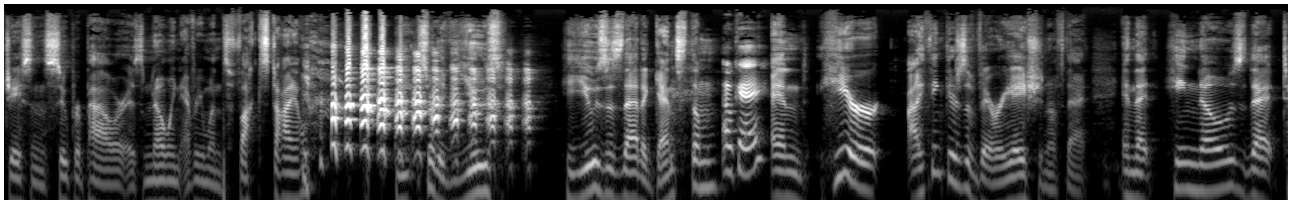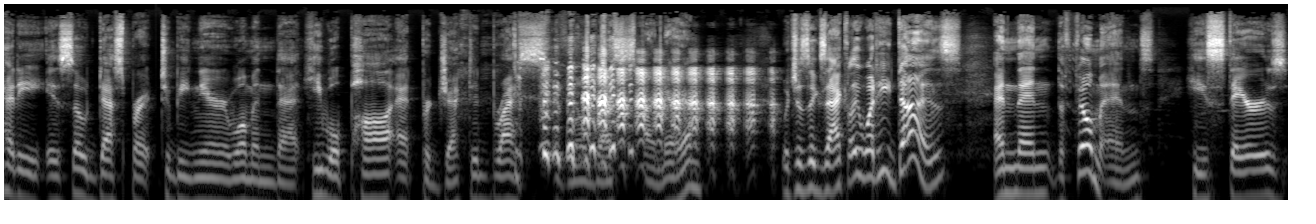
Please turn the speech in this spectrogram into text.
Jason's superpower as knowing everyone's fuck style. he sort of use he uses that against them. Okay. And here I think there's a variation of that in that he knows that Teddy is so desperate to be near a woman that he will paw at projected breasts if no breasts are near him, which is exactly what he does. And then the film ends. He stares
